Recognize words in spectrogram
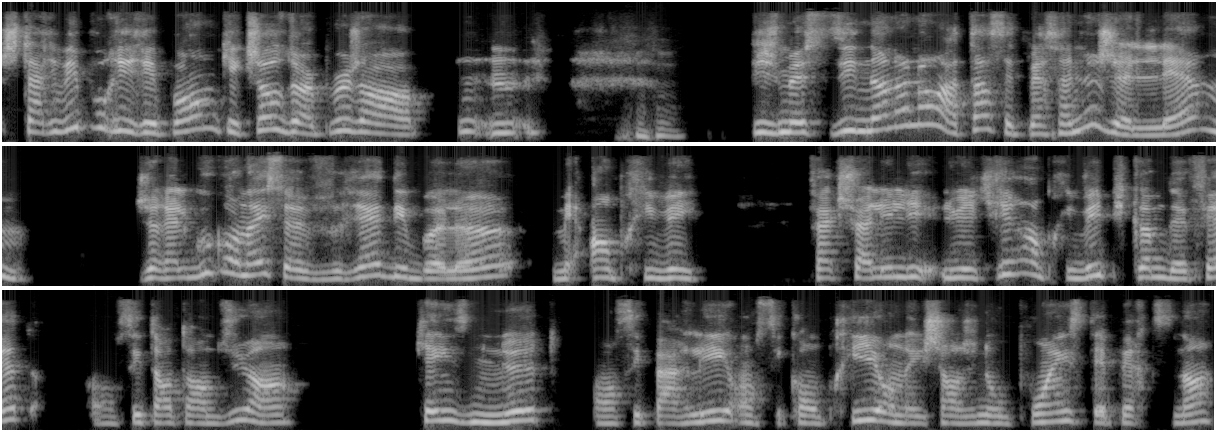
je suis arrivée pour y répondre quelque chose d'un peu genre... Mm, mm. puis je me suis dit, non, non, non, attends, cette personne-là, je l'aime. J'aurais le goût qu'on ait ce vrai débat-là, mais en privé. Fait que je suis allée lui écrire en privé, puis comme de fait, on s'est entendu en 15 minutes, on s'est parlé, on s'est compris, on a échangé nos points, c'était pertinent.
